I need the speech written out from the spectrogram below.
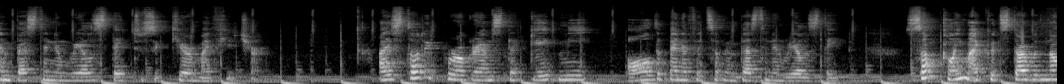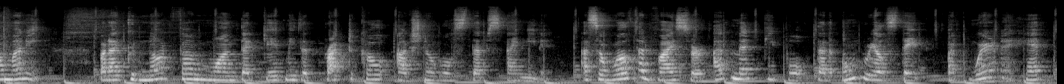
investing in real estate to secure my future. I studied programs that gave me all the benefits of investing in real estate. Some claim I could start with no money, but I could not find one that gave me the practical, actionable steps I needed. As a wealth advisor, I've met people that own real estate but weren't ahead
